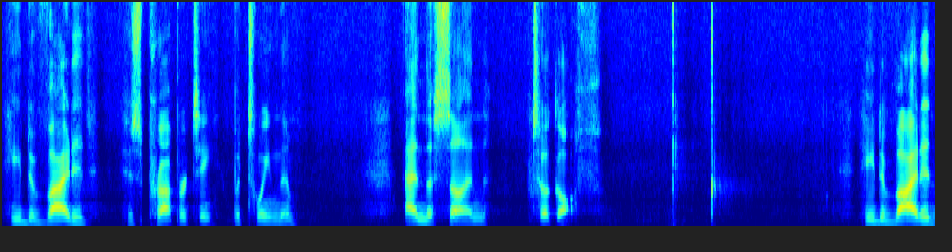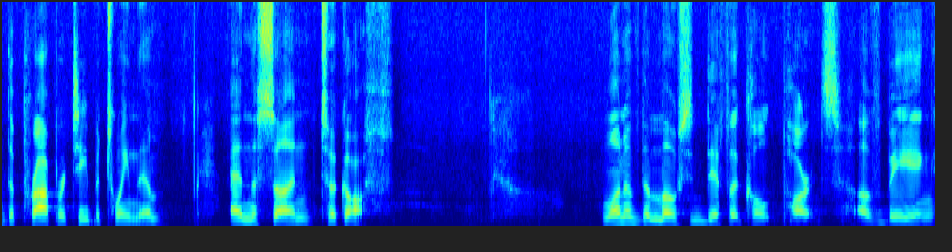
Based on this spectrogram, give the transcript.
He divided his property between them, and the son took off. He divided the property between them, and the son took off. One of the most difficult parts of being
